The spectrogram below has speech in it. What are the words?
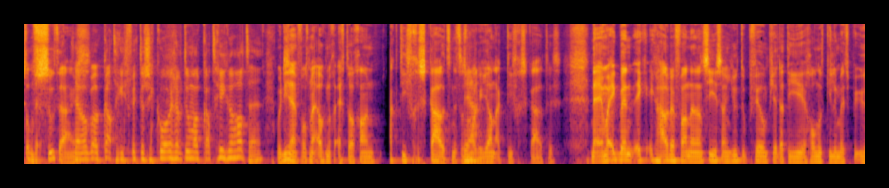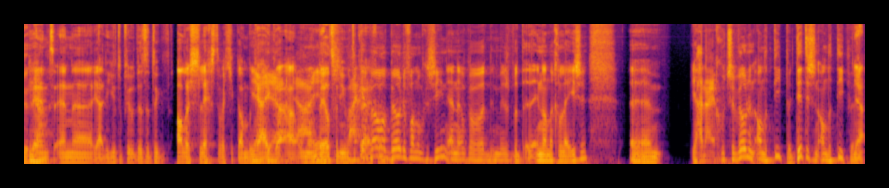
Tom Ze Soethuis. hebben ook wel categorie... Victor Sicorius hebben toen wel categorie gehad, hè? Maar die zijn volgens mij ook nog echt wel gewoon actief gescout. Net als Ja. Marco Jan actief gescout is. Nee, maar ik, ben, ik, ik hou ervan. En dan zie je zo'n YouTube-filmpje dat hij 100 km per uur Ja. rent. En eh, ja, die YouTube-film, dat is natuurlijk het allerslechtste wat je kan bekijken. Ja, ja, ah, om een ja. beeld van iemand maar te ik heb krijgen. wel wat beelden van hem gezien en ook wel wat, wat een en ander gelezen. Ehm, ja, nou ja, goed, ze wilden een ander type. Dit is een ander type. Ja.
